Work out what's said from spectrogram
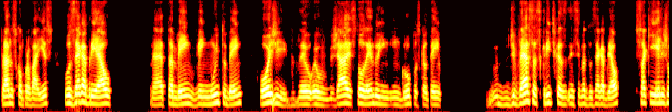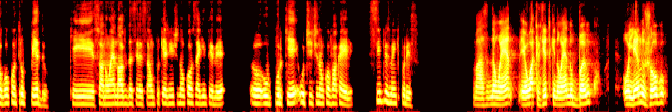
para nos comprovar isso. O Zé Gabriel né, também vem muito bem. Hoje eu, eu já estou lendo em, em grupos que eu tenho diversas críticas em cima do Zé Gabriel, só que ele jogou contra o Pedro, que só não é nove da seleção porque a gente não consegue entender o, o porquê o Tite não convoca ele. Simplesmente por isso. Mas não é, eu acredito que não é no banco, olhando o jogo,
